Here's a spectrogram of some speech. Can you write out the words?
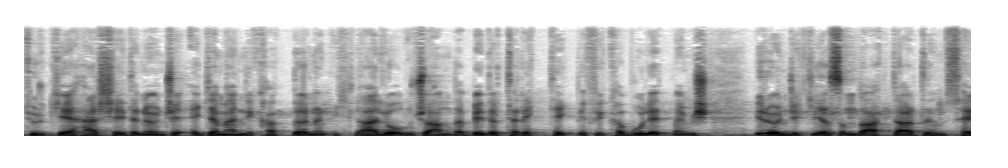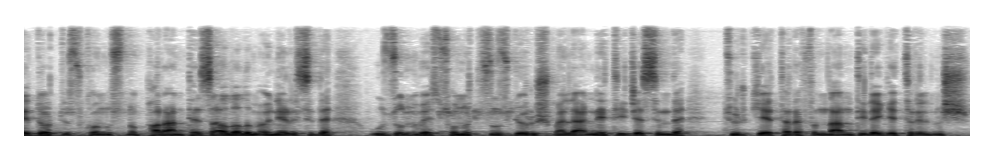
Türkiye her şeyden önce egemenlik haklarının ihlali olacağını da belirterek teklifi kabul etmemiş. Bir önceki yazımda aktardığım S-400 konusunu paranteze alalım önerisi de uzun ve sonuçsuz görüşmeler neticesinde Türkiye tarafından dile getirilmiş.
